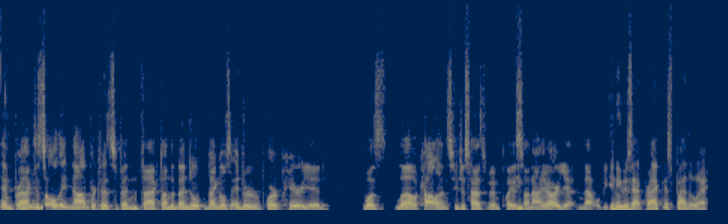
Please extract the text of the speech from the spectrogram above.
in practice. Mm-hmm. Only non-participant, in fact, on the Bengals injury report period was La'el Collins, who just hasn't been placed on IR yet, and that will be. And he was at practice, by the way.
